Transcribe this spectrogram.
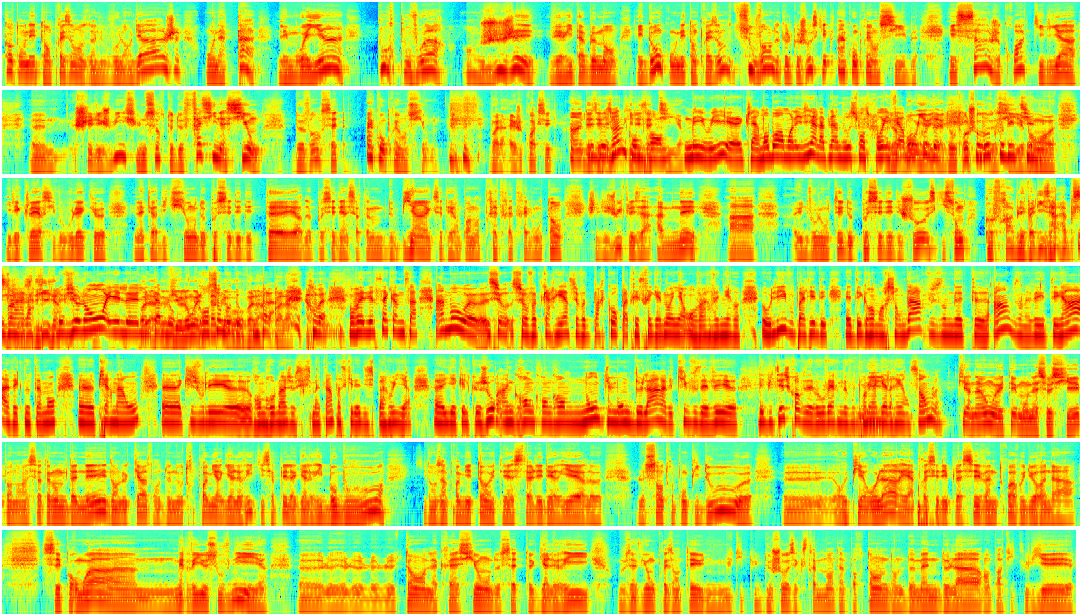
quand on est en présence d'un nouveau langage, on n'a pas les moyens pour pouvoir en juger véritablement. Et donc, on est en présence souvent de quelque chose qui est incompréhensible. Et ça, je crois qu'il y a euh, chez les Juifs une sorte de fascination devant cette incompréhension. voilà, et je crois que c'est un des éléments de qui les attire. Mais oui, euh, clairement. Bon, à mon avis, il y en a plein d'autres. Je pense pourrait y faire beaucoup Il y a, d'autres choses aussi. Bon, euh, il est clair, si vous voulez, que l'interdiction de posséder des terres, de posséder un certain nombre de biens, etc., pendant très très très longtemps, chez les Juifs, les a amenés à une volonté de posséder des choses qui sont coffrables et valisables, si voilà. dire. Le violon et le, voilà, les tableaux. Le violon et grosso le tableau. modo. Voilà, voilà. On, va, on, va, dire ça comme ça. Un mot euh, sur, sur votre carrière, sur votre parcours, Patrice Regano, et on va revenir au livre. Vous parliez des, des grands marchands d'art. Vous en êtes un, vous en avez été un, avec notamment euh, Pierre Naon, euh, à qui je voulais euh, rendre hommage aussi ce matin parce qu'il a disparu il y a, euh, il y a quelques jours. Un grand, grand, grand nom du monde de l'art avec qui vous avez euh, débuté. Je crois que vous avez ouvert une de vos premières Oui. galeries ensemble. Pierre Naon a été mon associé pendant un certain nombre d'années dans le cadre de notre première galerie qui s'appelait la galerie Beaubourg, qui dans un premier temps était installée derrière le, le centre Pompidou, euh, rue Pierre-Aulard, et après s'est déplacé 23 rue du Renard. C'est pour moi un merveilleux souvenir, euh, le, le- le- le temps de la création de cette galerie, où nous avions présenté une multitude de choses extrêmement importantes dans le domaine de l'art, en particulier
